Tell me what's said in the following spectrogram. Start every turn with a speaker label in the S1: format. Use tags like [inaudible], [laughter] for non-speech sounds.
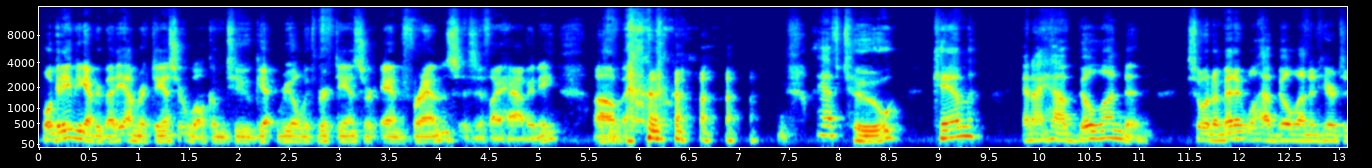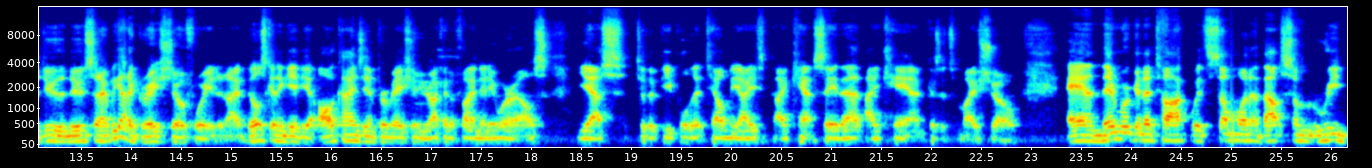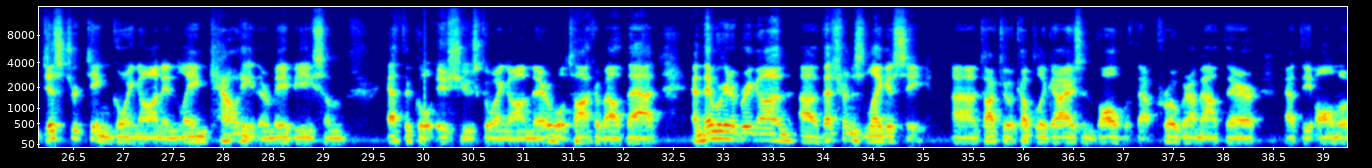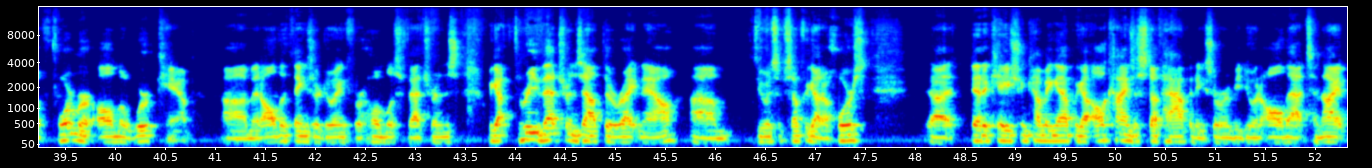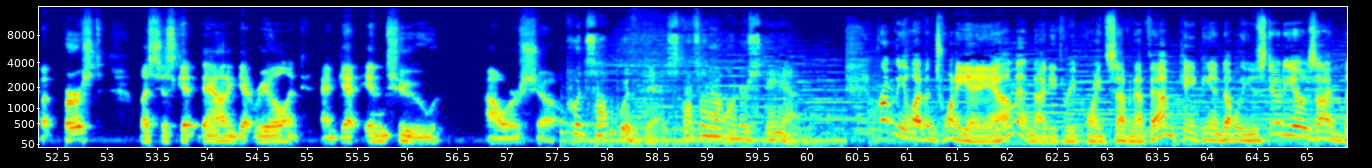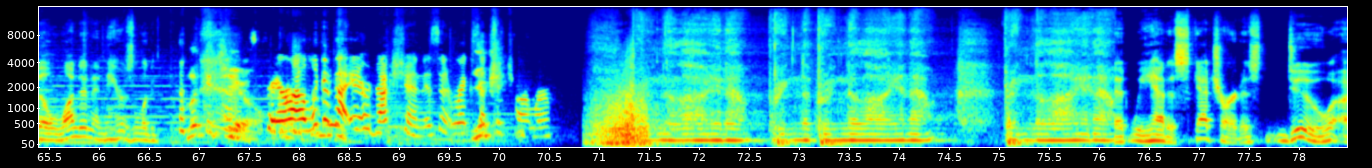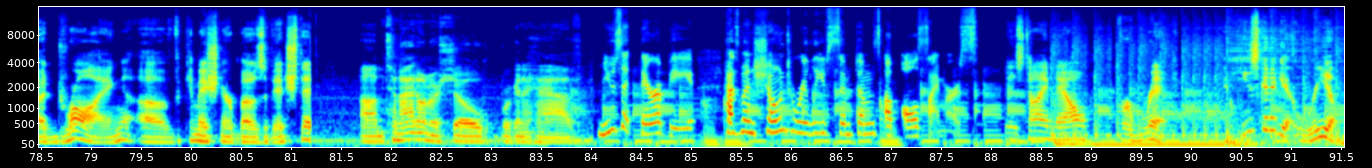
S1: Well, good evening, everybody. I'm Rick Dancer. Welcome to Get Real with Rick Dancer and Friends, as if I have any. Um, [laughs] I have two, Kim and I have Bill London. So in a minute, we'll have Bill London here to do the news tonight. We got a great show for you tonight. Bill's going to give you all kinds of information you're not going to find anywhere else. Yes, to the people that tell me I, I can't say that, I can because it's my show. And then we're going to talk with someone about some redistricting going on in Lane County. There may be some ethical issues going on there. We'll talk about that. And then we're going to bring on uh, Veterans Legacy. Uh, talk to a couple of guys involved with that program out there at the Alma, former Alma Work Camp um, and all the things they're doing for homeless veterans. We got three veterans out there right now um, doing some stuff. We got a horse uh, dedication coming up. We got all kinds of stuff happening. So we're going to be doing all that tonight. But first, let's just get down and get real and, and get into our show.
S2: Who puts up with this? That's what I don't understand.
S3: From the 1120 AM and 93.7 FM KPNW studios, I'm Bill London, and here's a look at
S1: Look at you. [laughs]
S4: Sarah, look at that introduction. Isn't Rick
S1: You
S4: such a charmer?
S5: Bring the lion out, bring the bring the lion out, bring the lion out.
S3: that we had a sketch artist do a drawing of Commissioner Bozievich that
S2: Um, tonight on our show, we're going to have
S4: Music therapy has been shown to relieve symptoms of Alzheimer's.
S3: It is time now for Rick. And he's going to get real.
